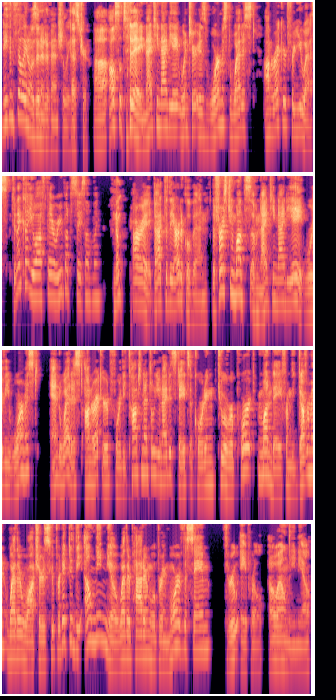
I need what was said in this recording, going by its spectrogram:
Nathan Fillion was in it eventually. that's true. Uh, also today, 1998 winter is warmest, wettest on record for U.S. Did I cut you off there? Were you about to say something? Nope. All right, back to the article then. The first two months of 1998 were the warmest and wettest on record for the continental United States, according to a report Monday from the government weather watchers who predicted the El Nino weather pattern will bring more of the same through April. Oh, El Nino.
